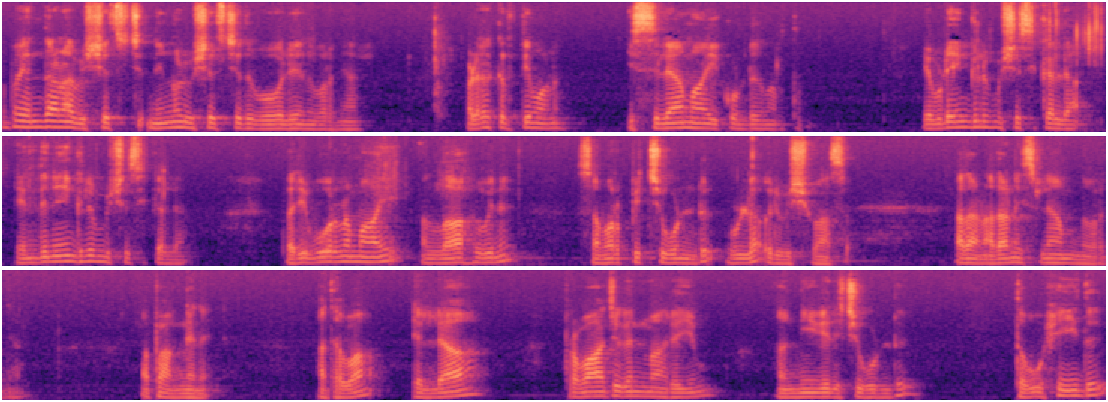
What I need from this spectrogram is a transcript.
അപ്പോൾ എന്താണ് ആ വിശ്വസിച്ച് നിങ്ങൾ വിശ്വസിച്ചതുപോലെ എന്ന് പറഞ്ഞാൽ വളരെ കൃത്യമാണ്. ഇസ്ലാമായിക്കൊണ്ട് എന്നർത്ഥം എവിടെയെങ്കിലും വിശ്വസിക്കല്ല എന്തിനെങ്കിലും വിശ്വസിക്കല്ല. പരിപൂർണമായി അള്ളാഹുവിന് സമർപ്പിച്ചുകൊണ്ട് ഉള്ള ഒരു വിശ്വാസം. അതാണ് അതാണ് ഇസ്ലാം എന്ന് പറഞ്ഞാൽ. അപ്പം അങ്ങനെ. അഥവാ എല്ലാ പ്രവാചകന്മാരെയും അംഗീകരിച്ചുകൊണ്ട് തൗഹീദ്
